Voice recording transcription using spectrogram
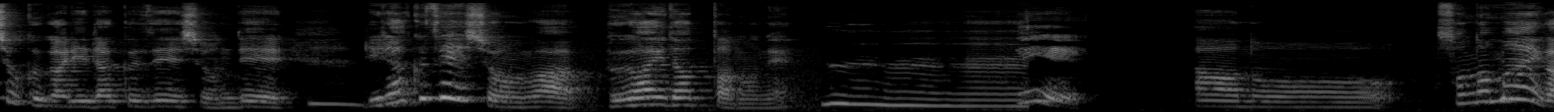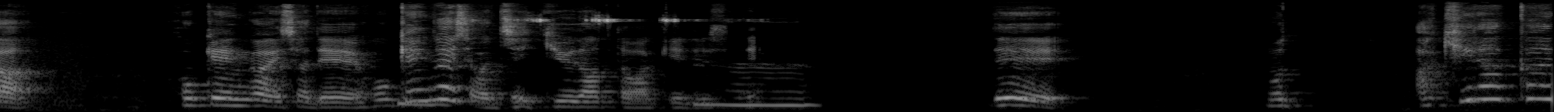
職がリラクゼーションで、リラクゼーションは歩合だったのね。うんうんうんで、あのーその前が保険会社で、保険会社は時給だったわけですね。うんで、もう、明らか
